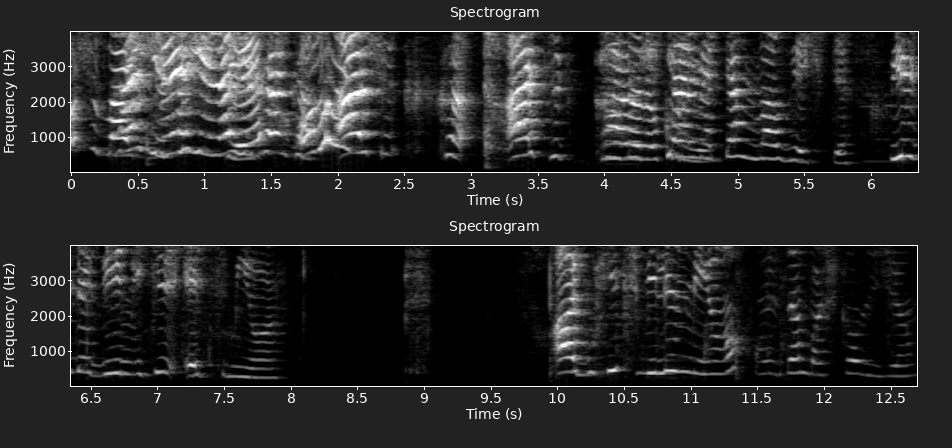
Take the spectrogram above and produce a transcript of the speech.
koşullar Hayır hayır hayır kanka. Artık, artık karşı gelmekten vazgeçti. Bir dediğim iki etmiyor. Psst. Ay bu hiç bilinmiyor. O yüzden başka alacağım.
